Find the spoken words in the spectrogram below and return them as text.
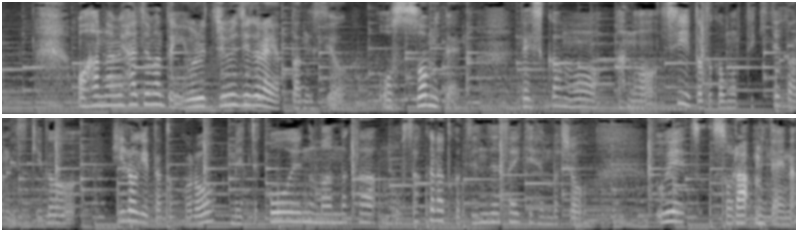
お花見始まったの夜10時ぐらいやったんですよ。遅っそみたいな。でしかもあのシートとか持ってきてたんですけど広げたところめっちゃ公園の真ん中もう桜とか全然咲いてへん場所上空みたいな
